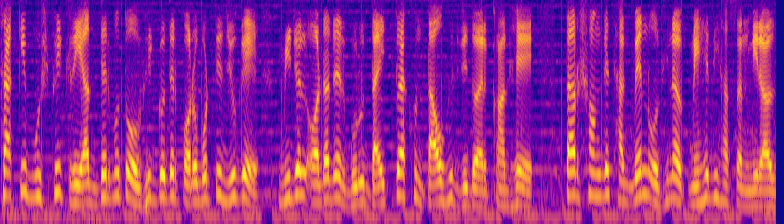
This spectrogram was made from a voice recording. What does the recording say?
সাকিব, মুশফিক, রিয়াদদের মতো অভিজ্ঞদের পরবর্তী যুগে মিডল অর্ডারের গুরু দায়িত্ব এখন তাওহিদ হৃদয়ের কাঁধে। তার সঙ্গে থাকবেন অধিনায়ক মেহেদি হাসান মিরাজ।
